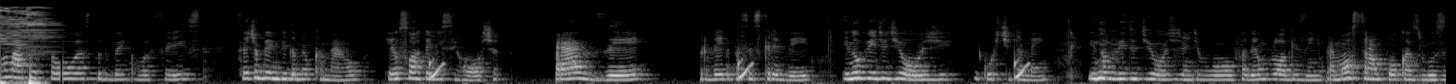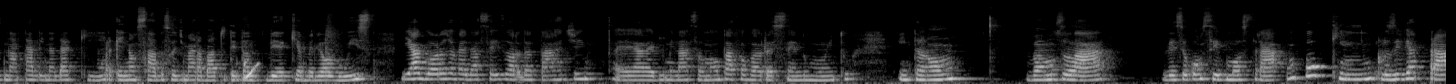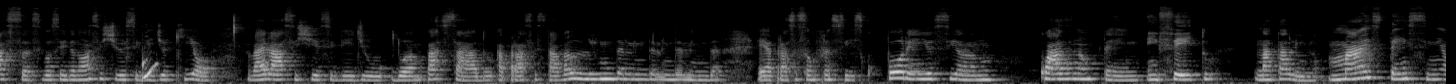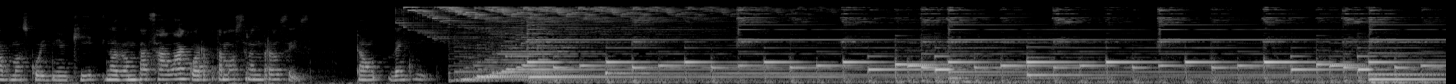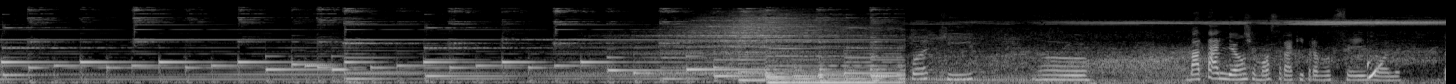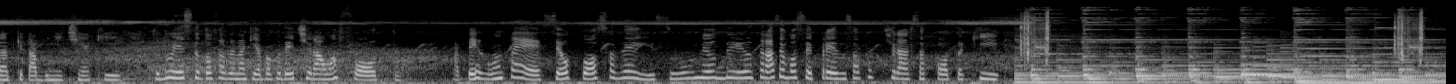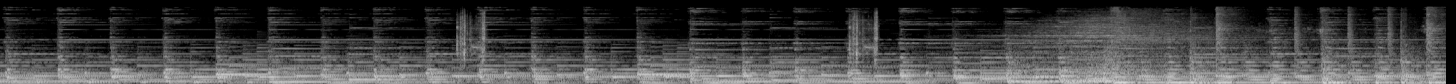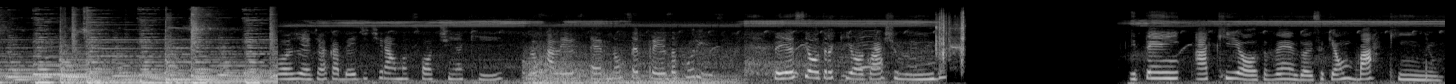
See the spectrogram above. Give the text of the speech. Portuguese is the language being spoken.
Olá pessoas, tudo bem com vocês? Seja bem-vindo ao meu canal. Eu sou Artemice Rocha. Prazer. Aproveita para se inscrever. E no vídeo de hoje, e curtir também. E no vídeo de hoje, gente, eu vou fazer um vlogzinho para mostrar um pouco as luzes natalinas daqui. Para quem não sabe, eu sou de Marabá, tô tentando ver aqui a melhor luz. E agora já vai dar 6 horas da tarde, é, a iluminação não tá favorecendo muito. Então, vamos lá ver se eu consigo mostrar um pouquinho, inclusive a praça, se você ainda não assistiu esse vídeo aqui, ó, vai lá assistir esse vídeo do ano passado, a praça estava linda, linda, linda, linda, é a Praça São Francisco, porém esse ano quase não tem enfeito natalino, mas tem sim algumas coisinhas aqui nós vamos passar lá agora para estar tá mostrando para vocês. Então, vem comigo. aqui no batalhão. Deixa eu mostrar aqui pra vocês, olha. Tanto que tá bonitinho aqui. Tudo isso que eu tô fazendo aqui é pra poder tirar uma foto. A pergunta é se eu posso fazer isso. Meu Deus, será que eu vou ser presa só pra tirar essa foto aqui? Acabei de tirar uma fotinha aqui. Como eu falei, eu espero não ser presa por isso. Tem esse outro aqui, ó, que eu acho lindo. E tem aqui, ó, tá vendo? Esse aqui é um barquinho.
